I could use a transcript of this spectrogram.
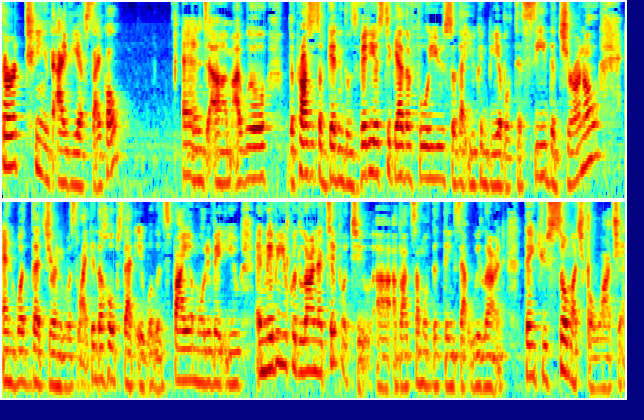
13th IVF cycle and um, I will the process of getting those videos together for you so that you can be able to see the journal and what that journey was like in the hopes that it will inspire, motivate you, and maybe you could learn a tip or two uh, about some of the things that we learned. Thank you so much for watching.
